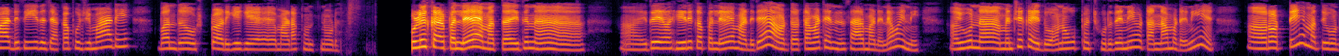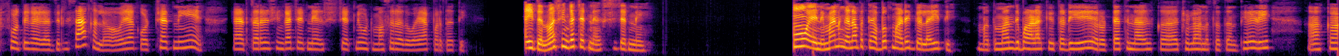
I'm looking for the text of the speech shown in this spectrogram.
ಮಾಡಿ, ಸೀದಾ ಜಳಕ ಪೂಜೆ ಮಾಡಿ ಬಂದು ಅಷ್ಟು ಅಡುಗೆಗೆ ಮಾಡಕ್ಕೆ ಕುಂತು ನೋಡು. ಹುಳಿಕಾಳು ಪಲ್ಯ ಮತ್ತು ಇದನ್ನ ಇದೇ ಹೀರಿಕಾಯಿ ಪಲ್ಯ ಮಾಡಿದೆ ಟೊಮಾಟೆ ಸಾರು ಮಾಡ್ಯಾನ ವೈನಿ. ಇವನ್ನ ಮೆಣಸಿನ್ಕಾಯಿ ಇದು ಅವನ ಉಪ್ಪು ಹಚ್ಚಿ ಹುರಿದೇನಿ ಒಟ್ಟು ಅನ್ನ ಮಾಡೇನಿ. ರೊಟ್ಟಿ ಮತ್ತು ಒಟ್ಟು ಸೋತಿಗಾಯಿ ಗಜ್ರಿ ಸಾಕಲ್ಲ ಯಾಕೆ ಒಟ್ಟು ಚಟ್ನಿ, ಎರಡು ಥರ ಶೇಂಗಾ ಚಟ್ನಿ ಚಟ್ನಿ ಒಟ್ಟು ಮೊಸರು ಅದು ಯಾಕೆ ಬರ್ತೈತಿ. ಐತಲ್ವಾ ಶೇಂಗಾ ಚಟ್ನಿ ಅಗಸಿ ಚಟ್ನಿ? ಹ್ಞೂ ಏನಿ ಮನೆ ಗಣಪತಿ ಹಬ್ಬಕ್ಕೆ ಮಾಡಿದ್ದೆಲ್ಲ ಐತಿ. ಮತ್ತು ಮಂದಿ ಭಾಳ ತಡಿ ರೊಟ್ಟೆ ತಿನ್ನಕ್ಕೆ ಚಲೋ ಅನಿಸ್ತದೆ ಅಂತ ಹೇಳಿ ಆ, ಕ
